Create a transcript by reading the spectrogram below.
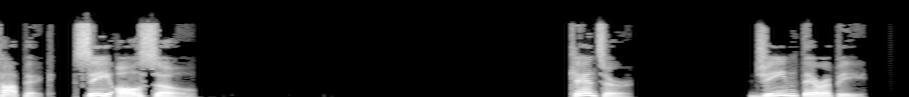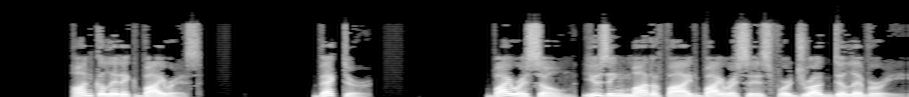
Topic: See also Cancer Gene therapy Oncolytic virus. Vector. Virusome, using modified viruses for drug delivery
